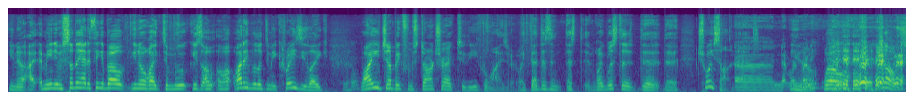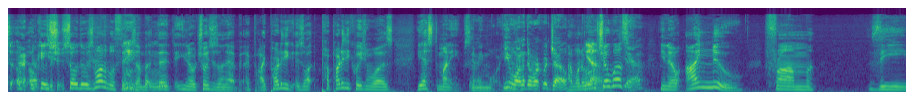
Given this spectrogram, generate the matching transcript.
you know i, I mean it was something i had to think about you know like to move because a, a lot of people looked at me crazy like Mhm. why are you jumping from star trek to the equalizer like that doesn't that's like what's the the the choice on that Uh, network you know, money? well, no. So, okay, sh- so there was multiple things on, but Mhm. the, you know, choices on that. But, Like part of the is part part of the equation was yes, the money was gonna be more. You know. wanted to work with Joe. I wanted to work with Joe Wilson. Yeah. You know, I knew from the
